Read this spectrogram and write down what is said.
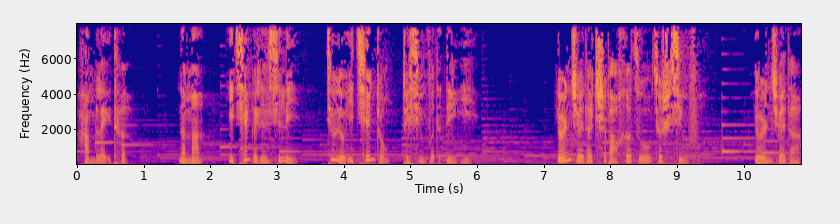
哈姆雷特，那么一千个人心里就有一千种对幸福的定义。有人觉得吃饱喝足就是幸福，有人觉得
